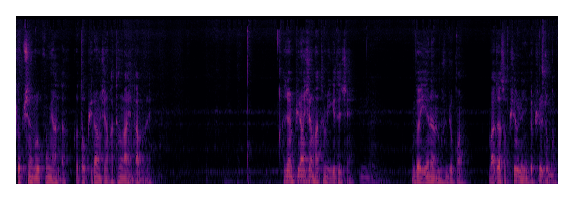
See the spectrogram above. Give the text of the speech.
겹치는 걸 공유한다. 그렇다고 B랑 C랑 같은 건 아니다 말이야. 하지만 B랑 C랑 같으면 이게 되지. 네. 그러니까 얘는 무슨 조건? 맞아서 피 흘리니까 필요 조건.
